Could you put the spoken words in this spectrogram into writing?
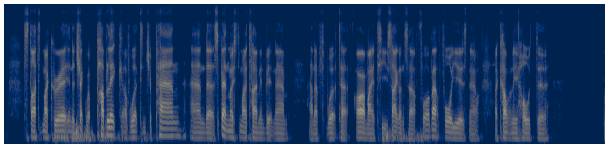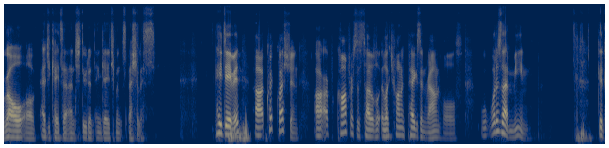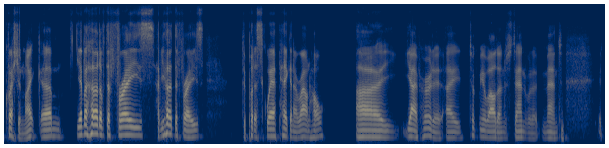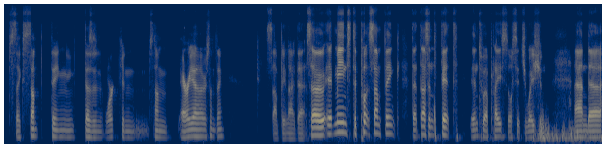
started my career in the Czech Republic. I've worked in Japan and uh, spent most of my time in Vietnam. And I've worked at RMIT Saigon South for about four years now. I currently hold the role of educator and student engagement specialist. Hey, David, uh, quick question. Uh, our conference is titled Electronic Pegs and Round Holes. What does that mean? Good question, Mike. Um, you ever heard of the phrase? Have you heard the phrase to put a square peg in a round hole? Uh, yeah, I've heard it. I took me a while to understand what it meant. It's like something doesn't work in some area or something. Something like that. So it means to put something that doesn't fit into a place or situation. And uh,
